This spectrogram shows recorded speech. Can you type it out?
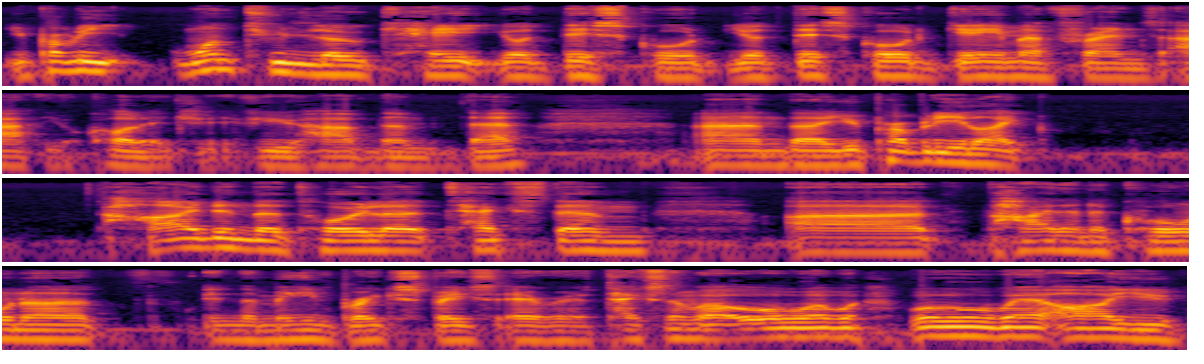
you probably want to locate your Discord, your Discord gamer friends at your college if you have them there. And uh, you probably like hide in the toilet, text them, uh, hide in a corner in the main break space area, text them, oh, where, where, where are you?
